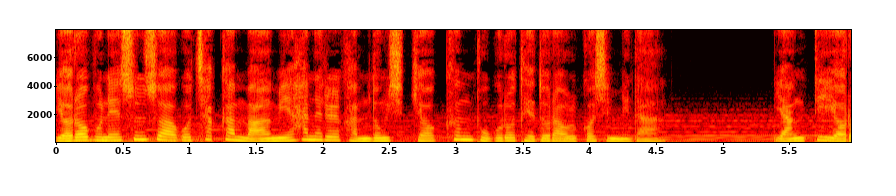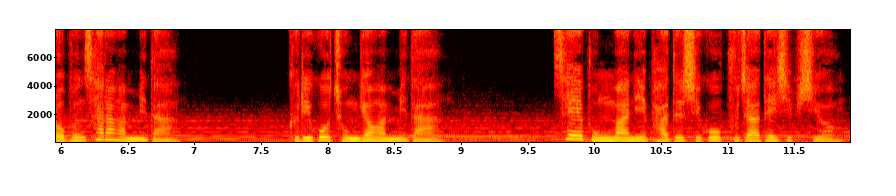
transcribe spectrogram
여러분의 순수하고 착한 마음이 하늘을 감동시켜 큰 복으로 되돌아올 것입니다. 양띠 여러분 사랑합니다. 그리고 존경합니다. 새해 복 많이 받으시고 부자 되십시오.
